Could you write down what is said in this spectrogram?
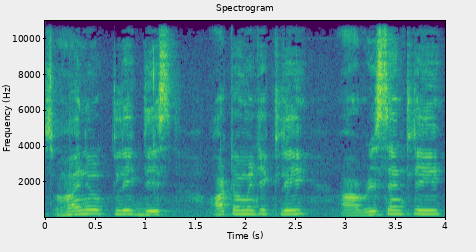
so when you click this automatically uh, recently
